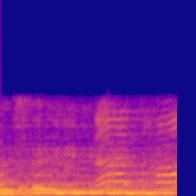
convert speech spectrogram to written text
they say.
